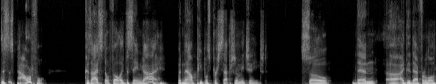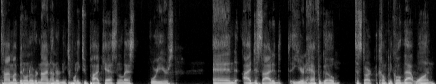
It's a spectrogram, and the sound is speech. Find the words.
this is powerful because I still felt like the same guy, but now people's perception of me changed. So then uh, I did that for a long time. I've been on over 922 podcasts in the last four years. And I decided a year and a half ago to start a company called That One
